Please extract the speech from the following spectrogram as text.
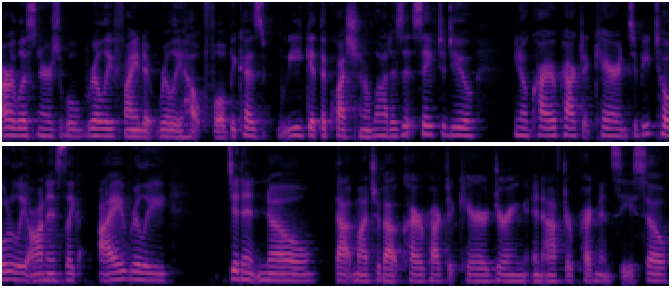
our listeners will really find it really helpful because we get the question a lot is it safe to do, you know, chiropractic care? And to be totally honest, like I really didn't know that much about chiropractic care during and after pregnancy. So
